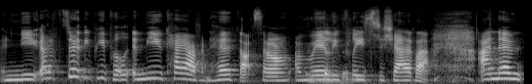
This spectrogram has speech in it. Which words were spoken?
a new. I don't think people in the UK haven't heard that, so I'm, I'm really pleased to share that. And um,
